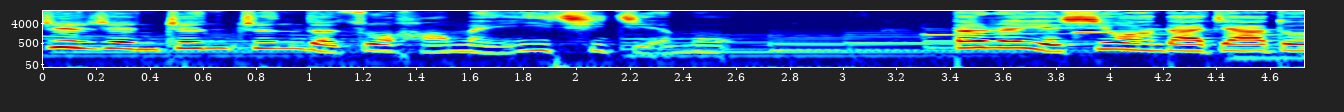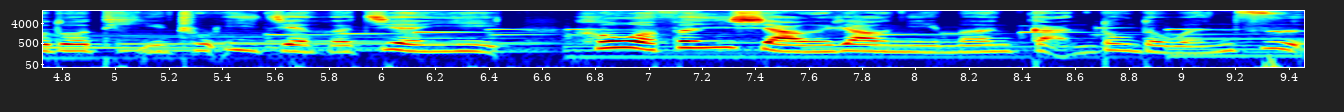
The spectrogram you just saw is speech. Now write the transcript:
认认真真的做好每一期节目。当然，也希望大家多多提出意见和建议，和我分享让你们感动的文字。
